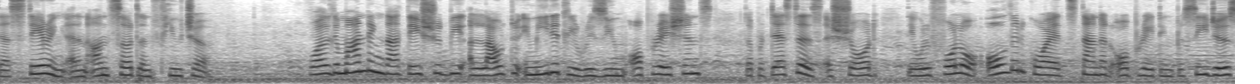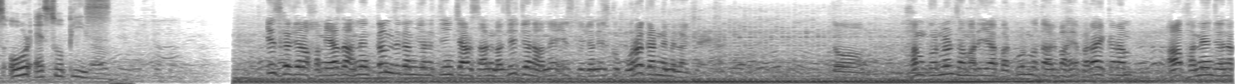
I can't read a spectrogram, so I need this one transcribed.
they are staring at an uncertain future. While demanding that they should be allowed to immediately resume operations, the protesters assured they will follow all the required standard operating procedures or SOPs. इसका जो है खमियाजा हमें कम से कम जो है तीन चार साल मजीद जो है हमें इसको जो है इसको पूरा करने में लग जाएगा। तो हम गवर्नमेंट से हमारी यह भरपूर मुतालबा है बर करम, आप हमें जो है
